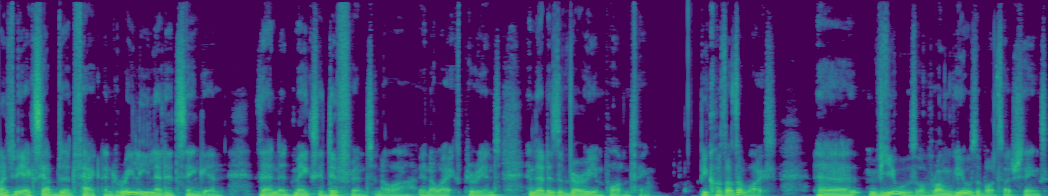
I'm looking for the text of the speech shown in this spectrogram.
Once we accept that fact and really let it sink in, then it makes a difference in our in our experience, and that is a very important thing. Because otherwise, uh, views or wrong views about such things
